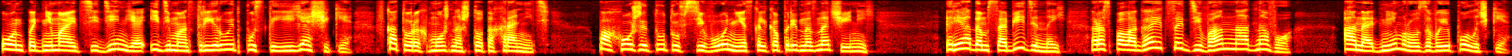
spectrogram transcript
Он поднимает сиденья и демонстрирует пустые ящики, в которых можно что-то хранить. Похоже, тут у всего несколько предназначений — Рядом с обеденной располагается диван на одного, а над ним розовые полочки.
